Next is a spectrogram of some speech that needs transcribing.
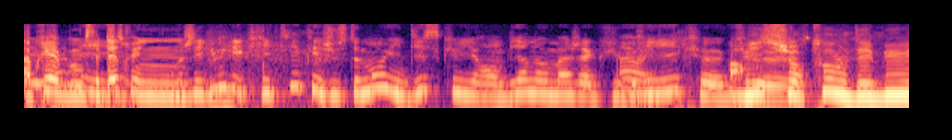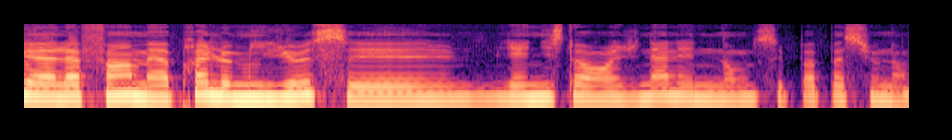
Après, bon, c'est peut-être une. J'ai lu les critiques et justement, ils disent qu'il rend bien hommage à Kubrick. Ah, oui. Euh, surtout au début et à la fin, mais après, le milieu, c'est. Il y a une histoire originale et non, c'est pas passionnant.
